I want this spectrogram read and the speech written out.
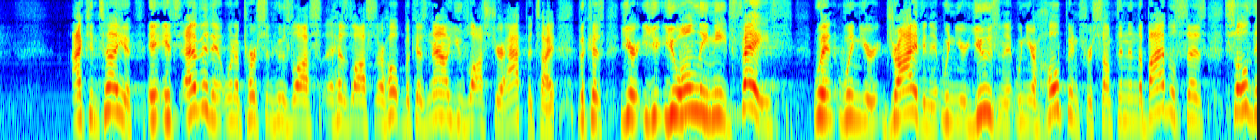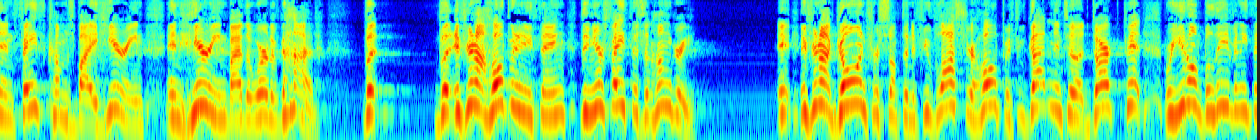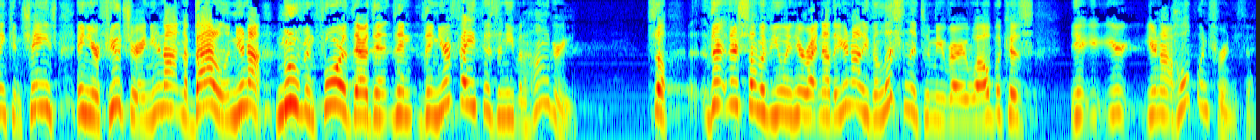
I can tell you, it's evident when a person who's lost has lost their hope because now you've lost your appetite because you, you only need faith when, when you're driving it, when you're using it, when you're hoping for something. And the Bible says, so then faith comes by hearing, and hearing by the word of God. But, but if you're not hoping anything, then your faith isn't hungry. If you're not going for something, if you've lost your hope, if you've gotten into a dark pit where you don't believe anything can change in your future and you're not in a battle and you're not moving forward there, then, then, then your faith isn't even hungry. So there, there's some of you in here right now that you're not even listening to me very well because you, you're, you're not hoping for anything.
